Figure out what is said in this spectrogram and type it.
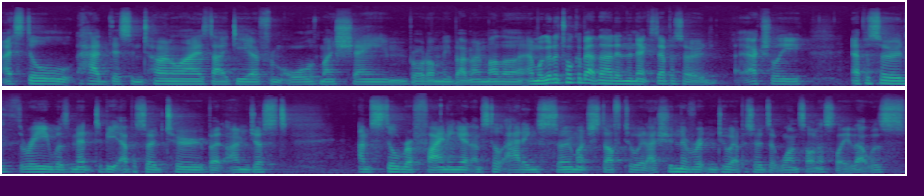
I still had this internalized idea from all of my shame brought on me by my mother. And we're going to talk about that in the next episode. Actually, episode three was meant to be episode two, but I'm just. I'm still refining it. I'm still adding so much stuff to it. I shouldn't have written two episodes at once, honestly. That was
